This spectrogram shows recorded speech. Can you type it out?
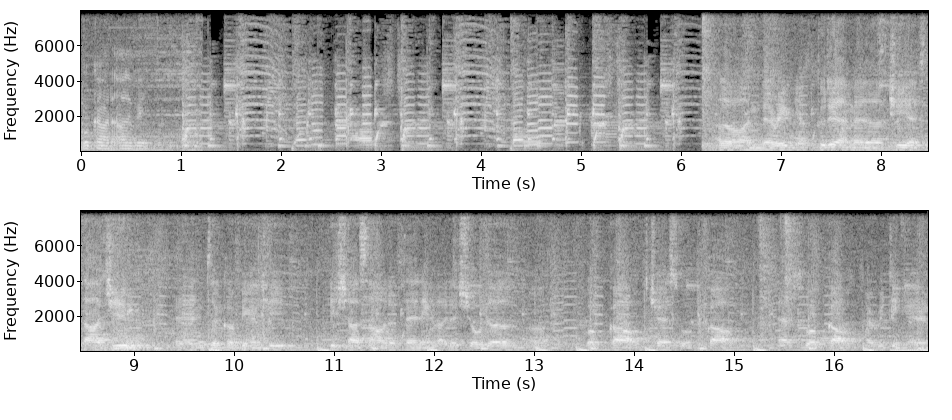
workout out of it. Hello, I'm Derek. Yeah, today I'm at a 3 Star Gym and Zheng Geping actually teach us some of the technique like the shoulder uh, workout, chest workout, abs workout, everything and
